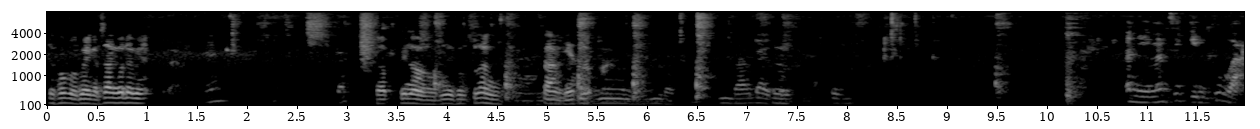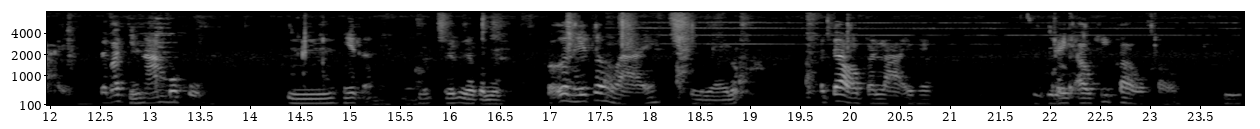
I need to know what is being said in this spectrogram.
เดี๋ยวผมเอาไม้กันสั้นก็ได้แม่อืม ครับพี่น้องนี่ผมกำลังล้างเฮ็ดเนาะมือหลังบอกมันเบาได้เป็นนะคุณอันนี้มันสิกินคือหวาย แต่ว่ากินน้ำบ่ขมอืมเฮ็ดอันนี้เฮ็ดเฮ็ดอิหยังก็แม่ก็เอิ้นเฮ็ดเครื่องหวายเป็นไรเนาะพระเจ้าเอาไปลายแท้ไปเอาขี้เก่าเขาอืม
